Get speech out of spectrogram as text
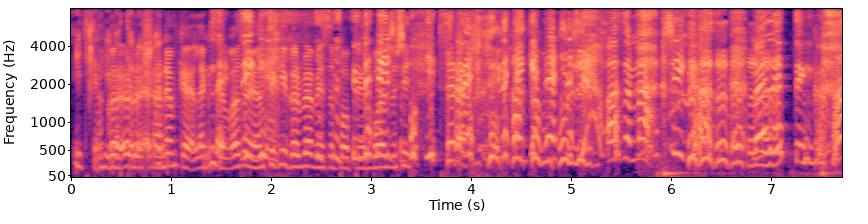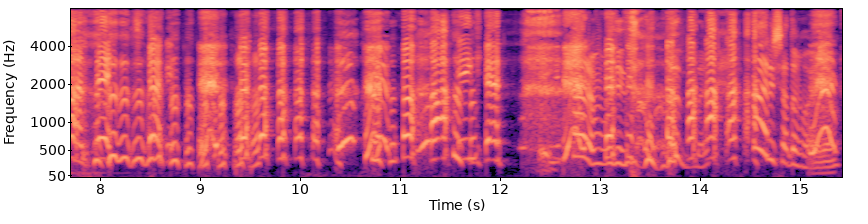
Így kell akkor, hivatalosan. Akkor nem kell legszebb az olyan cikk, akkor bemész a papírboltba, és így szeretnék három Az a másik, az mellettünk van egy Igen. Három bugit Már is adom olyan.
